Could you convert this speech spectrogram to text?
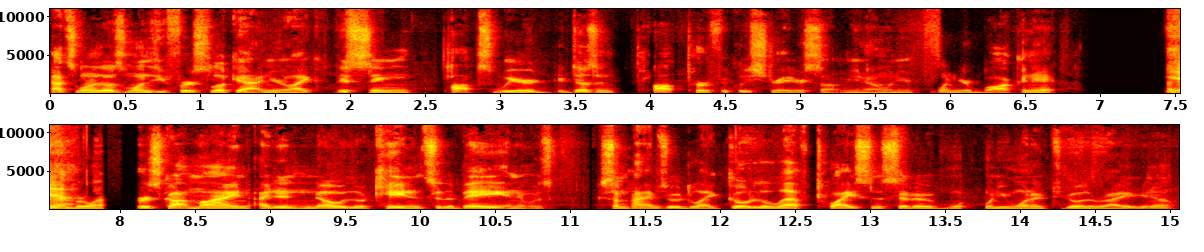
that's one of those ones you first look at and you're like, this thing pops weird. It doesn't pop perfectly straight or something, you know, when you're, when you're walking it. I Yeah. remember when I first got mine, I didn't know the cadence of the bait and it was sometimes it would like go to the left twice instead of w- when you wanted to go to the right, you know?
